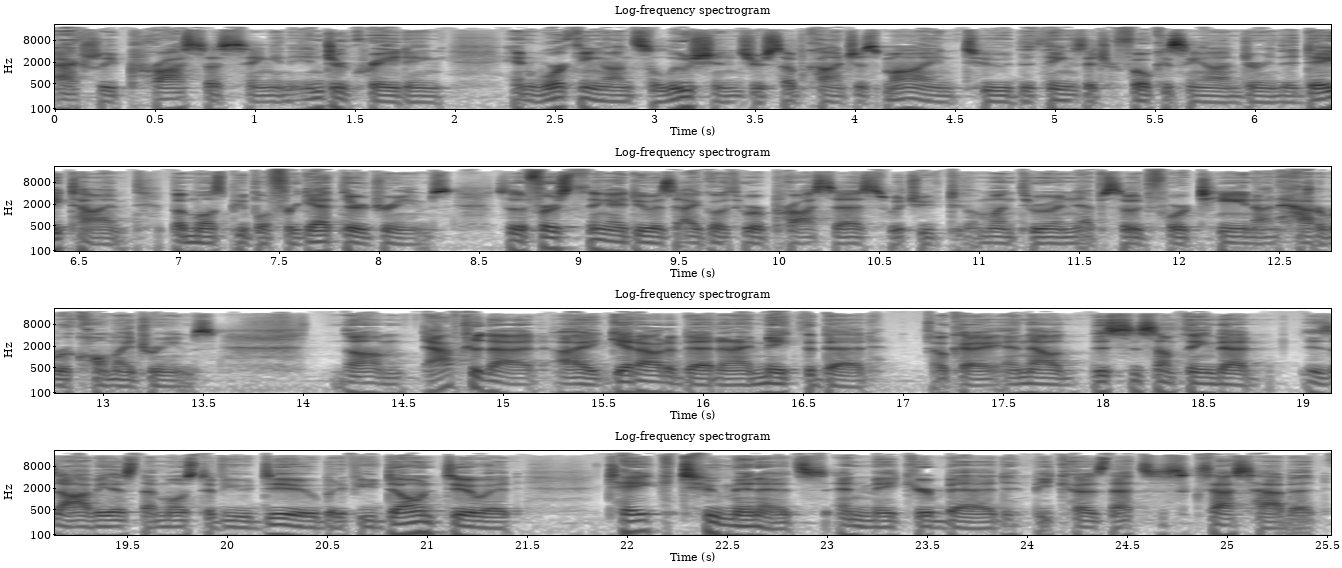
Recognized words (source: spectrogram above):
actually processing and integrating and working on solutions, your subconscious mind to the things that you're focusing on during the daytime. But most people forget their dreams. So the first thing I do is I go through a process, which we've went through in episode 14 on how to recall my dreams. Um, after that, I get out of bed and I make the bed. Okay. And now this is something that is obvious that most of you do, but if you don't do it, take two minutes and make your bed because that's a success habit,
